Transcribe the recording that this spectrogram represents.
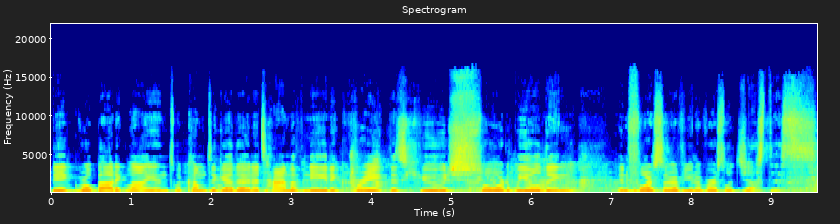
big robotic lions would come together in a time of need and create this huge sword wielding enforcer of universal justice.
